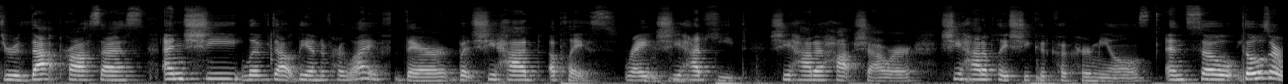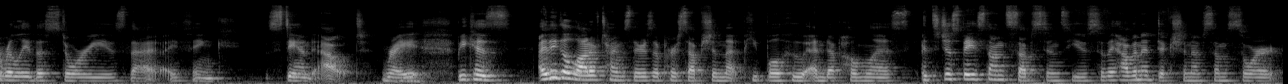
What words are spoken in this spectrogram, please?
through that process. And she lived out the end of her life there, but she had a place, right? Mm-hmm. She had heat. She had a hot shower. She had a place she could cook her meals. And so those are really the stories that I think stand out, right? Mm-hmm. Because I think a lot of times there's a perception that people who end up homeless, it's just based on substance use. So they have an addiction of some sort,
